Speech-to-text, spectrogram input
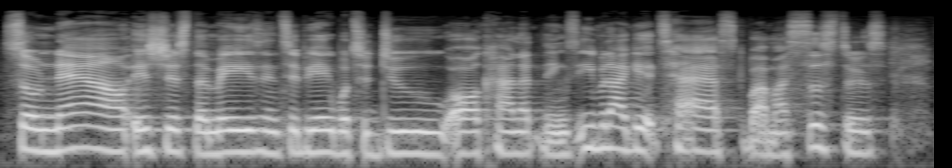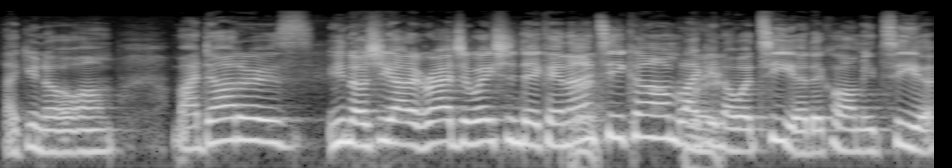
So now it's just amazing to be able to do all kind of things. Even I get tasked by my sisters, like you know, um, my daughter is, you know, she got a graduation day. Can Right. Auntie come? Like you know, a Tia. They call me Tia.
